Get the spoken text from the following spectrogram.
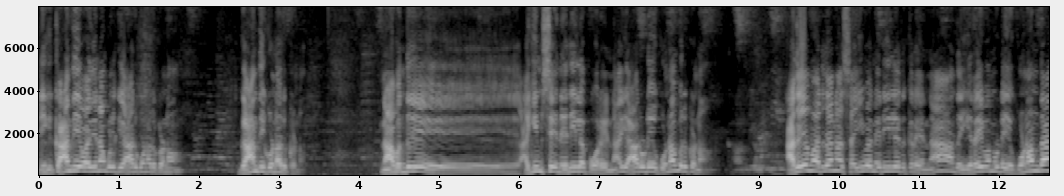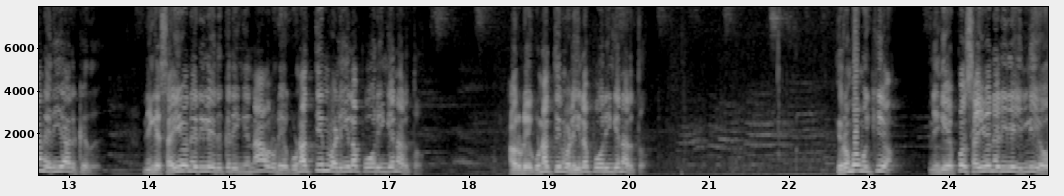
நீங்கள் காந்தியவாதினா உங்களுக்கு யார் குணம் இருக்கணும்? காந்தி குணம் இருக்கணும். நான் வந்து அகிம்சை நெறியில் போகிறேன்னா யாருடைய குணம் இருக்கணும்? அதே மாதிரி தான் நான் சைவ நெறியில் இருக்கிறேன்னா அந்த இறைவனுடைய குணம்தான் நெறியாக இருக்குது. நீங்கள் சைவ நெறியில் இருக்கிறீங்கன்னா அவருடைய குணத்தின் வழியில் போகிறீங்கன்னு அர்த்தம். அவருடைய குணத்தின் வழியில் போகிறீங்கன்னு அர்த்தம். இது ரொம்ப முக்கியம். நீங்கள் எப்போ சைவ நெறியில் இல்லையோ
